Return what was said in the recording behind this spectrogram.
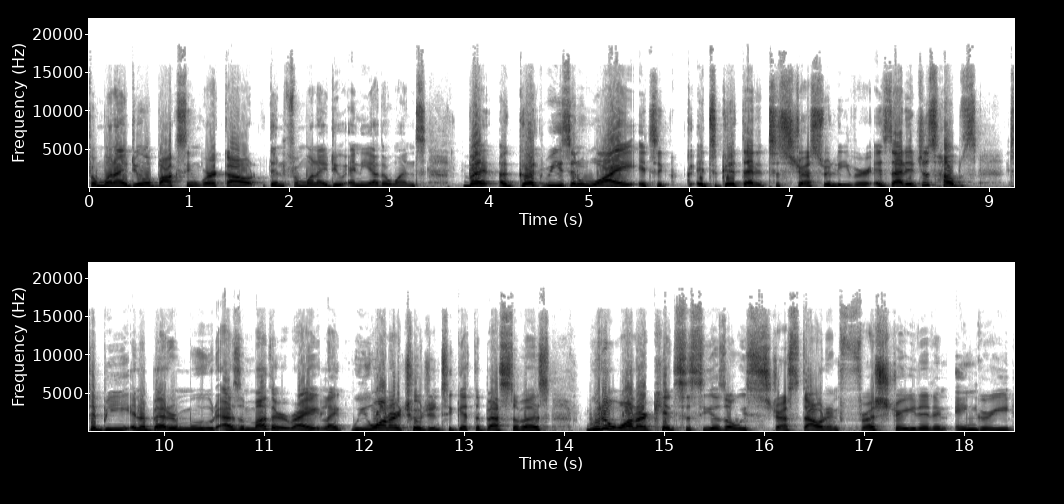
from when I do a boxing workout than from when I do any other ones. But a good reason why it's a it's good that it's a stress reliever is that it just helps to be in a better mood as a mother, right? Like we want our children to get the best of us. We don't want our kids to see us always stressed out and frustrated and angry.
